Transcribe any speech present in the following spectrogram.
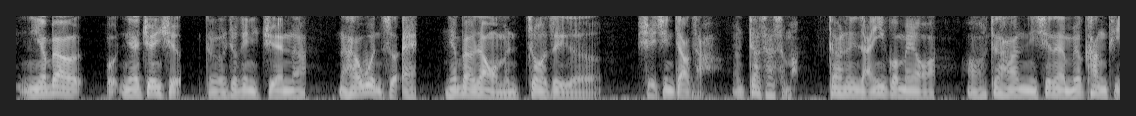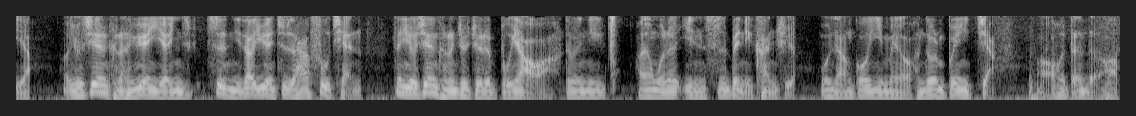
你要不要我你要捐血，对吧？我就给你捐呐。那他问说，哎。你要不要让我们做这个血清调查？调查什么？调查你染疫过没有啊？哦，调查你现在有没有抗体啊？有些人可能愿意啊，你是你到医院就是还要付钱，但有些人可能就觉得不要啊，对不对？你 好像我的隐私被你看去，我染过疫没有？很多人不愿意讲哦，或等等哈。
